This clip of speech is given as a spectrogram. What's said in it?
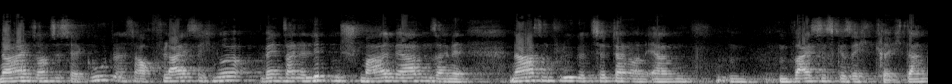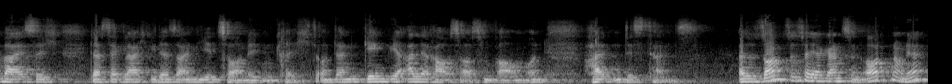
Nein, sonst ist er gut und ist auch fleißig. Nur wenn seine Lippen schmal werden, seine Nasenflügel zittern und er ein, weißes Gesicht kriegt, dann weiß ich, dass er gleich wieder seinen Jezornigen kriegt. Und dann gehen wir alle raus aus dem Raum und halten Distanz. Also sonst ist er ja ganz in Ordnung, ne?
